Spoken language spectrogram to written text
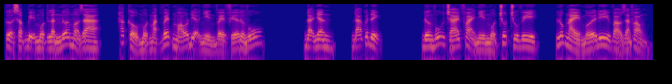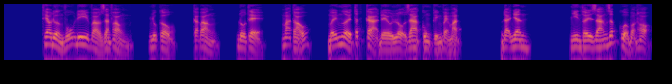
Cửa sập bị một lần nữa mở ra, hắc cầu một mặt vết máu địa nhìn về phía đường vũ. Đại nhân, đã quyết định. Đường vũ trái phải nhìn một chút chu vi, lúc này mới đi vào gian phòng theo đường vũ đi vào gian phòng, nhu cầu cá bằng, đồ tể ma táo, mấy người tất cả đều lộ ra cung kính vẻ mặt. Đại nhân, nhìn thấy dáng dấp của bọn họ,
